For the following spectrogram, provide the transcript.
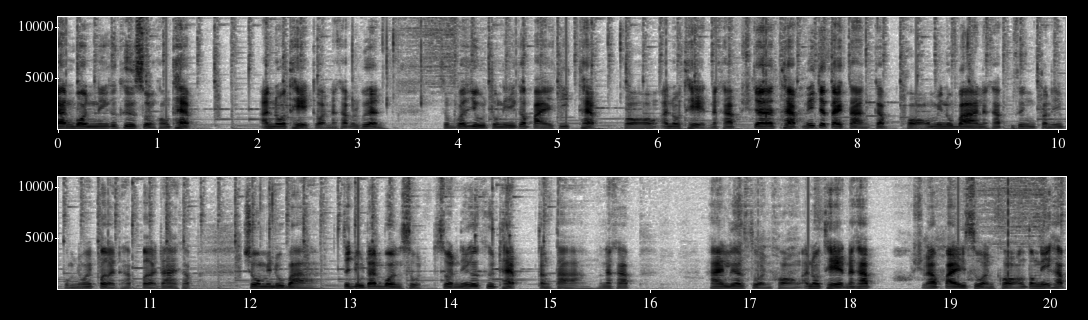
ด้านบนนี้ก็คือส่วนของแท็บ annotate ก่อนนะครับเพื่อนๆ สมมติว่าอยู่ตรงนี้ก็ไปที่แท็บของ annotate นะครับ จะแท็บนี้จะแตกต่างกับของเมนูบาร์นะครับ ซึ่งตอนนี้ผมยังไม่เปิดครับ เปิดได้ครับ โชว์เมนูบาร์จะอยู่ด้านบนสุด ส่วนนี้ก็คือแท็บต่างๆนะครับ ให้เลือกส่วนของ annotate นะครับ แล้วไปส่วนของตรงนี้ครับ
